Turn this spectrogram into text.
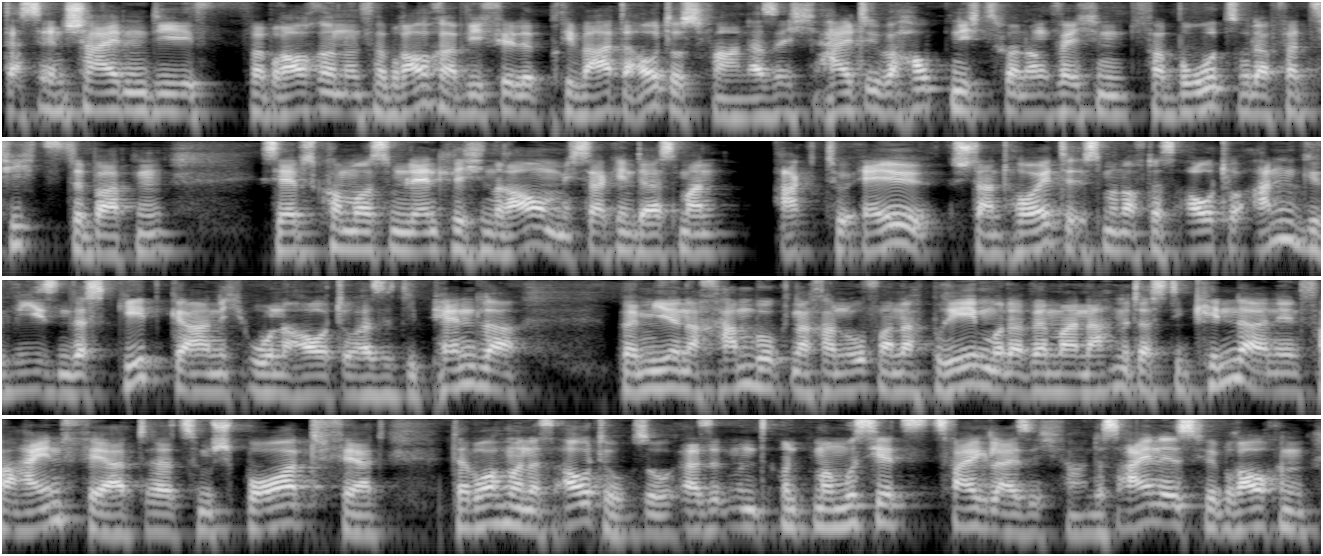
Das entscheiden die Verbraucherinnen und Verbraucher, wie viele private Autos fahren. Also ich halte überhaupt nichts von irgendwelchen Verbots- oder Verzichtsdebatten. Ich selbst komme aus dem ländlichen Raum. Ich sage Ihnen, da ist man aktuell, Stand heute, ist man auf das Auto angewiesen. Das geht gar nicht ohne Auto. Also die Pendler bei mir nach Hamburg, nach Hannover, nach Bremen oder wenn man nachmittags die Kinder in den Verein fährt, äh, zum Sport fährt, da braucht man das Auto. So, also und, und man muss jetzt zweigleisig fahren. Das eine ist, wir brauchen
